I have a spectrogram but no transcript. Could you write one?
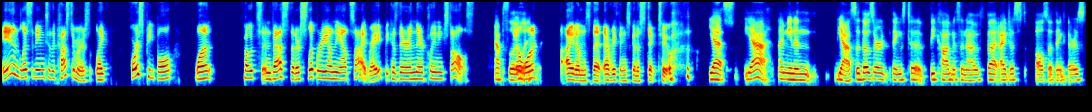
and listening to the customers like horse people want coats and vests that are slippery on the outside, right? Because they're in there cleaning stalls. Absolutely. You don't want items that everything's going to stick to. yes. Yeah. I mean, and yeah, so those are things to be cognizant of. But I just also think there's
